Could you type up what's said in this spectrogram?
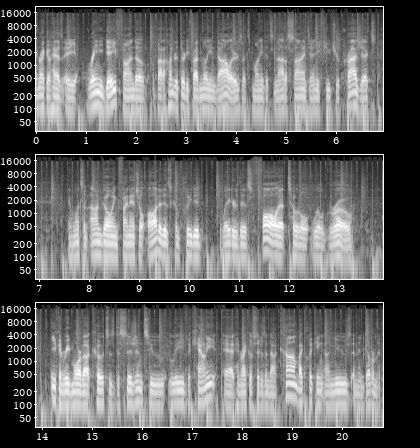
Henrico has a rainy day fund of about $135 million. That's money that's not assigned to any future projects. And once an ongoing financial audit is completed later this fall, that total will grow. You can read more about Coates' decision to leave the county at henricocitizen.com by clicking on News and then Government.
